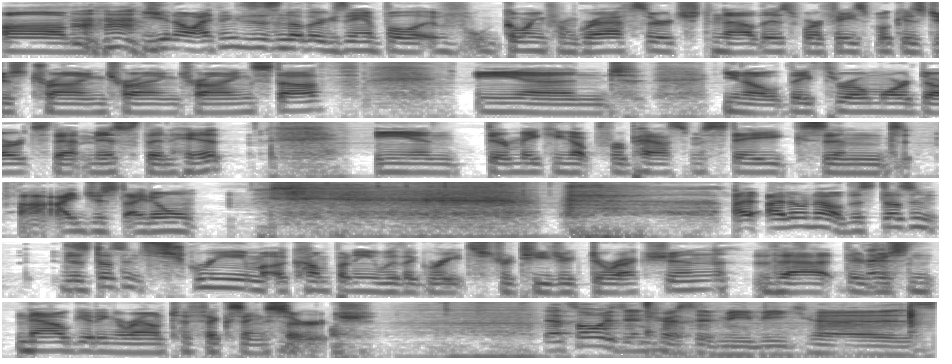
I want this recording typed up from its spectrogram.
um, you know, I think this is another example of going from graph search to now this, where Facebook is just trying, trying, trying stuff. And, you know, they throw more darts that miss than hit. And they're making up for past mistakes. And I I just, I don't. I, I don't know. This doesn't this doesn't scream a company with a great strategic direction that they're just now getting around to fixing search. That's always interested me because,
